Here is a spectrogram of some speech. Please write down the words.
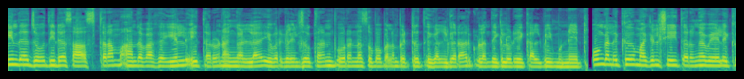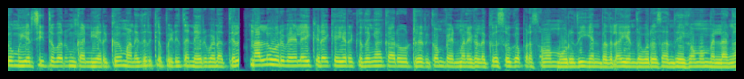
இந்த ஜோதிட சாஸ்திரம் அந்த வகையில் இத்தருணங்கள்ல இவர்களில் சுக்கிரன் பூரண சுபபலம் பெற்று திகழ்கிறார். குழந்தைகளுடைய கல்வி முன்னேற்றம். உங்களுக்கு மகிழ்ச்சியை தருங்க வேலைக்கு முயற்சித்து வரும் கன்னியருக்கு மனதிற்கு பிடித்த நிறுவனத்தில் நல்ல ஒரு வேலை கிடைக்க இருக்குதுங்க. கருவுற்று இருக்கும் பெண்மணிகளுக்கு சுகப்பிரசவம் உறுதி என்பதுல எந்த ஒரு சந்தேகமும் இல்லைங்க.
